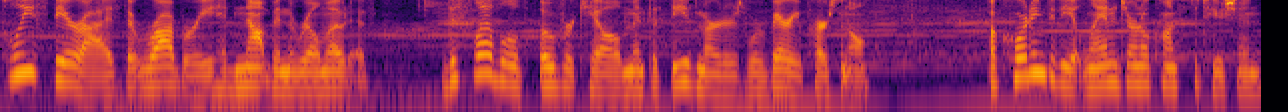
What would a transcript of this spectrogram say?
Police theorized that robbery had not been the real motive. This level of overkill meant that these murders were very personal. According to the Atlanta Journal Constitution,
